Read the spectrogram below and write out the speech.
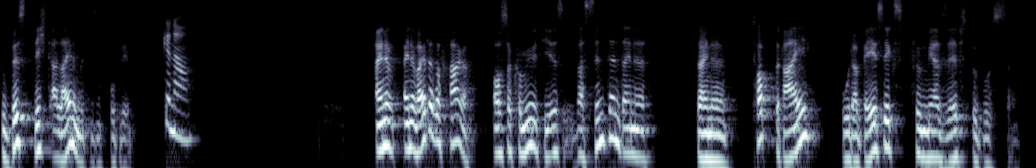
du bist nicht alleine mit diesem Problem. Genau. Eine, eine weitere Frage aus der Community ist, was sind denn deine, deine Top 3 oder Basics für mehr Selbstbewusstsein?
